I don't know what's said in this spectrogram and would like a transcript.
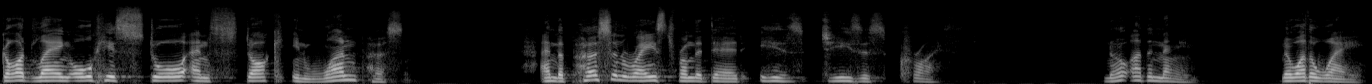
God laying all his store and stock in one person. And the person raised from the dead is Jesus Christ. No other name, no other way,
